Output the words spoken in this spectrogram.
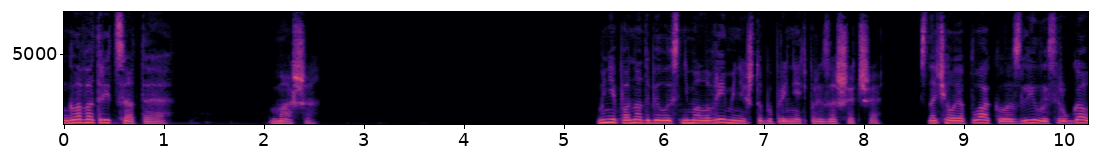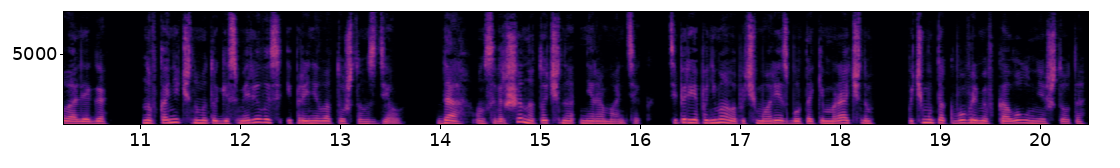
Глава 30. Маша. Мне понадобилось немало времени, чтобы принять произошедшее. Сначала я плакала, злилась, ругала Олега, но в конечном итоге смирилась и приняла то, что он сделал. Да, он совершенно точно не романтик. Теперь я понимала, почему арест был таким мрачным, почему так вовремя вколол мне что-то,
